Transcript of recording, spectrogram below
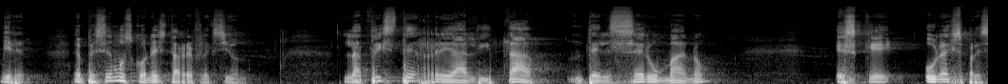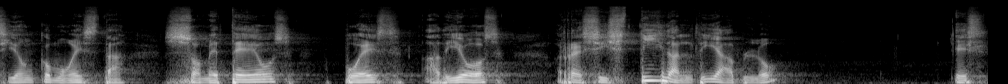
Miren, empecemos con esta reflexión. La triste realidad del ser humano es que una expresión como esta, someteos pues a Dios, resistid al diablo, es,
